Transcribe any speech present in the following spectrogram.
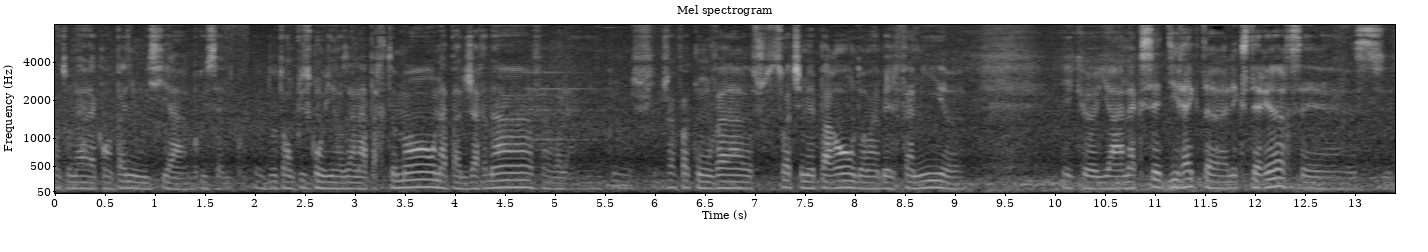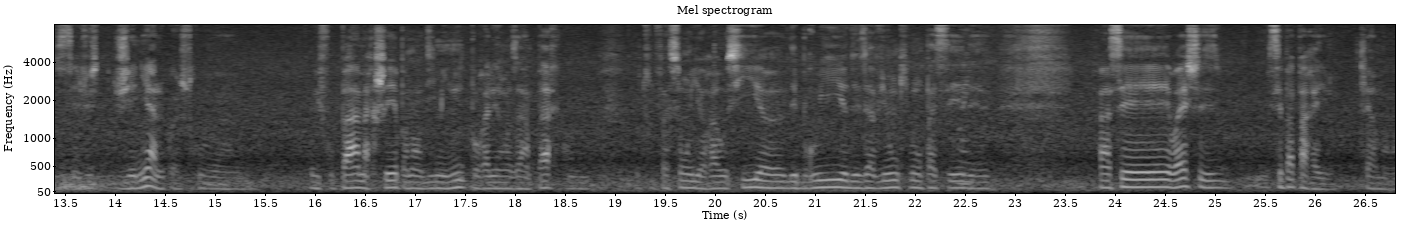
quand on est à la campagne ou ici à Bruxelles. D'autant plus qu'on vit dans un appartement, on n'a pas de jardin, enfin voilà. Chaque fois qu'on va, soit chez mes parents ou dans ma belle famille, euh, et qu'il y a un accès direct à l'extérieur, c'est juste génial, quoi, je trouve. Où il ne faut pas marcher pendant 10 minutes pour aller dans un parc où de toute façon il y aura aussi euh, des bruits, des avions qui vont passer. Enfin, c'est ouais, c'est pas pareil, clairement.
